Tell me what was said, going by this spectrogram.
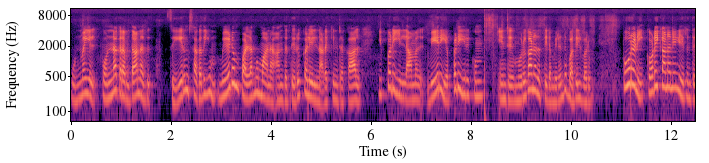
உண்மையில் பொன்னகரம்தான் அது. சேரும் சகதியும் மேடும் பள்ளமுமான அந்த தெருக்களில் நடக்கின்ற கால் இப்படி இல்லாமல் வேறு எப்படி இருக்கும்? என்று முருகானந்தத்திடமிருந்து பதில் வரும். பூரணி கொடைக்கானலில் இருந்து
